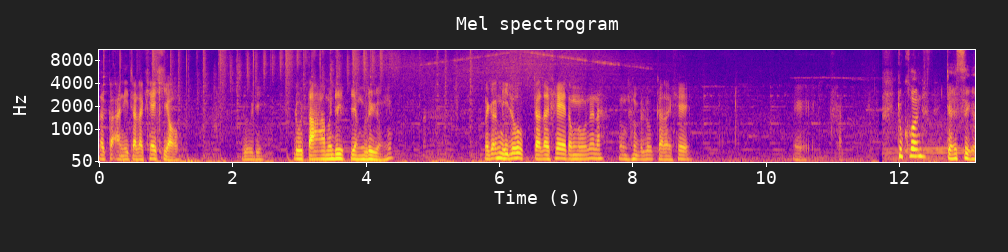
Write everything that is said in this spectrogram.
แล้วก็อันนี้จระเข้เขียว ดูดิ ดูตามันดิอย่างเหลือง แล้วก็มีลูกจระเข้ตรงนู้นด้วยนะ ตรงนั้นเป็นลูกจระเข้เออครับ ทุกคนเจอเสือ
